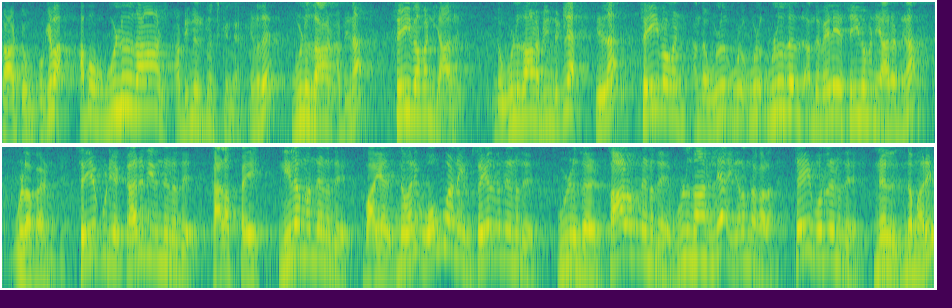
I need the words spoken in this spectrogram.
காட்டும். ஓகேவா அப்போ உழுதான் அப்படின்னு இருக்குன்னு வச்சுக்கோங்க. என்னது? உழுதான் அப்படின்னா செய்பவன் யாரு? இந்த உழுதான் அப்படின்னு இருக்கு இல்லையா? இதில் செய்பவன் அந்த உழு உழு- உழு- உழுதல் அந்த வேலையை செய்பவன் யார் அப்படின்னா உழவன். செய்யக்கூடிய கருவி வந்து என்னது? கலப்பை. நிலம் வந்து என்னது? வயல். இந்த மாதிரி ஒவ்வொன்றையும் செயல் வந்து என்னது? உழுதல். காலம் வந்து என்னது? உழுதான் இல்லையா? இறந்த காலம். செய் பொருள் என்னது? நெல். இந்த மாதிரி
